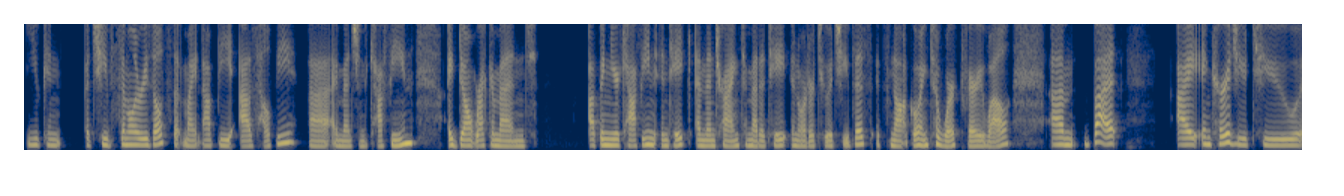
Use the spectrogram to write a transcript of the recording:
you can achieve similar results that might not be as healthy. Uh, I mentioned caffeine. I don't recommend upping your caffeine intake and then trying to meditate in order to achieve this. It's not going to work very well. Um, but I encourage you to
